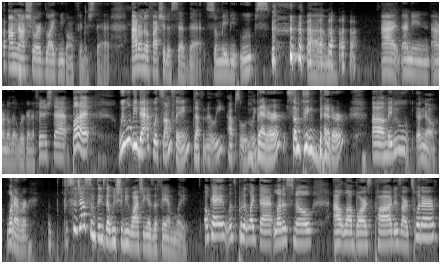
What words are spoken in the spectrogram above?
I'm not sure like we gonna finish that. I don't know if I should have said that. So maybe oops. um, I I mean I don't know that we're gonna finish that, but we will be back with something definitely absolutely better something better uh maybe we uh, no whatever suggest some things that we should be watching as a family okay let's put it like that let us know outlaw barz pod is our twitter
